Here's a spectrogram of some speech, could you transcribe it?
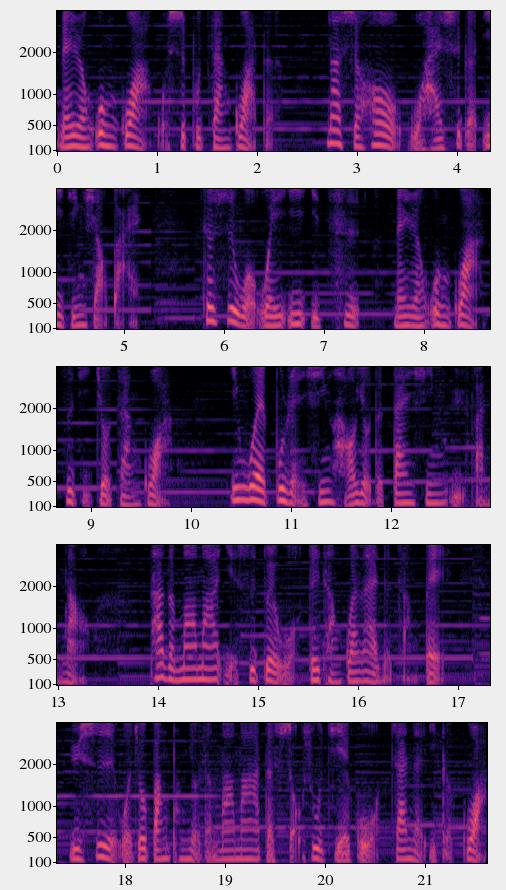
没人问卦，我是不占卦的。那时候我还是个易经小白，这是我唯一一次没人问卦，自己就占卦，因为不忍心好友的担心与烦恼。他的妈妈也是对我非常关爱的长辈，于是我就帮朋友的妈妈的手术结果占了一个卦，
